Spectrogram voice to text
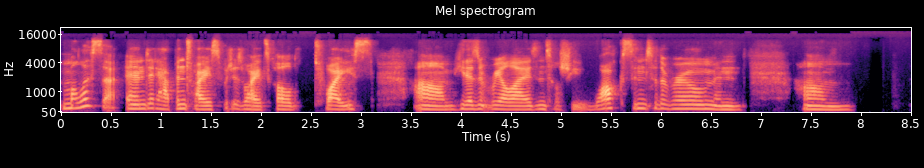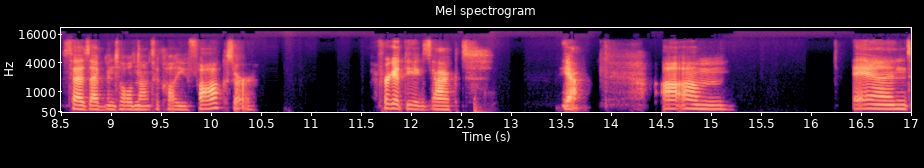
Melissa, and it happened twice, which is why it's called twice. Um, he doesn't realize until she walks into the room and um, says, I've been told not to call you Fox, or I forget the exact. Yeah. Um, and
